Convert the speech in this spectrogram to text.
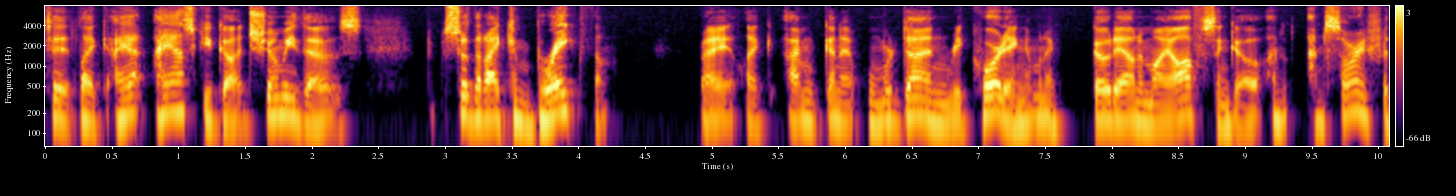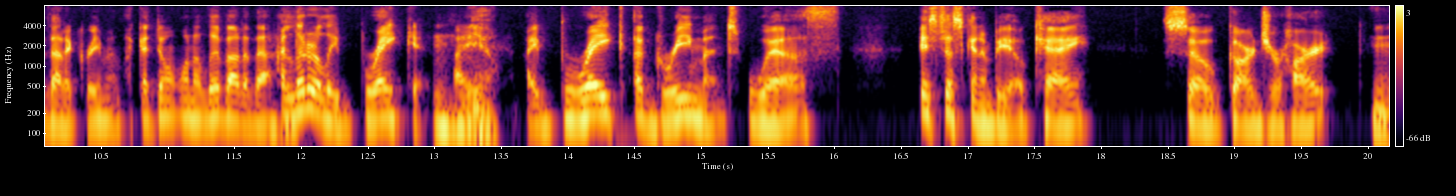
to like I I ask you, God, show me those so that I can break them. Right. Like I'm gonna when we're done recording, I'm gonna go down in my office and go, I'm I'm sorry for that agreement. Like I don't want to live out of that. I literally break it. Mhm. I Yeah. I break agreement with it's just gonna be okay. So guard your heart. Hmm.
